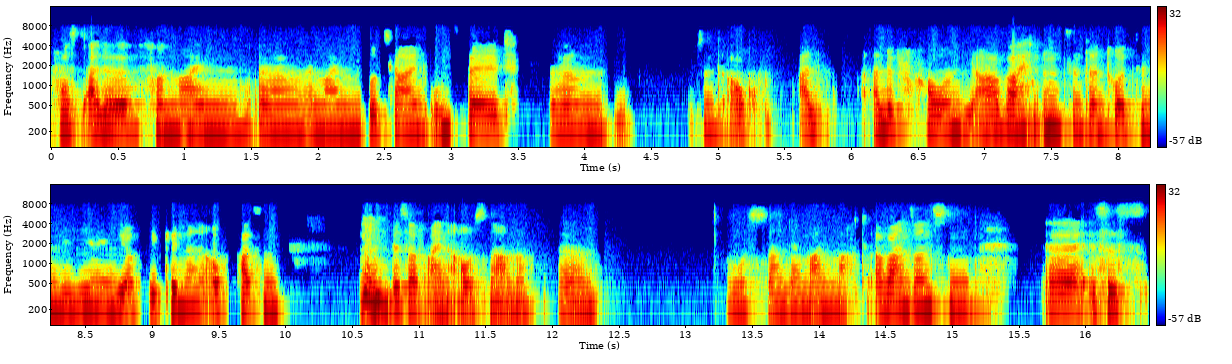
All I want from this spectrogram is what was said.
fast alle von meinen, äh, in meinem sozialen Umfeld ähm, sind auch all, alle Frauen, die arbeiten, sind dann trotzdem diejenigen, die auf die Kinder aufpassen, bis auf eine Ausnahme, äh, wo es dann der Mann macht. Aber ansonsten äh, ist es,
